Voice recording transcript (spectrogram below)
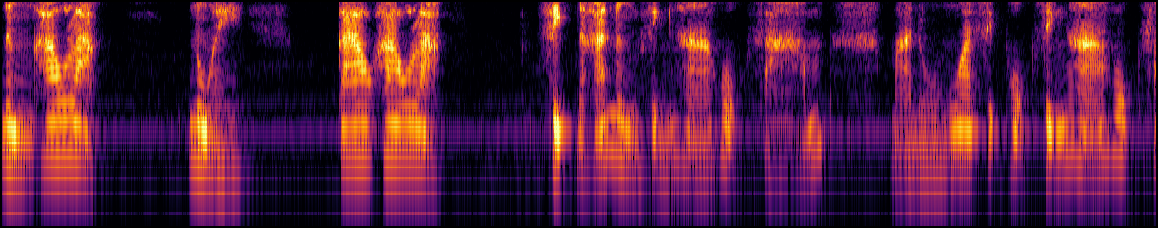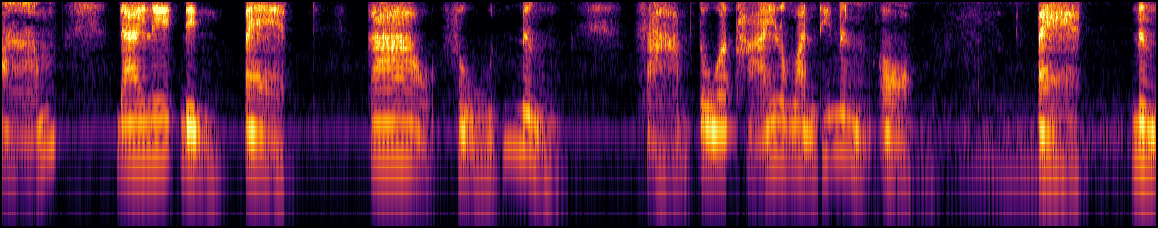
หนึ่งเข้าหลัก หน่วยเก้าเข้าหลักสิบนะคะหนึ่งสิงหาหกสามมาดูงวดสิบหกสิงหาหกสามได้เลขเด่นแปดเก้าศูนย์หนึ่งสามตัวท้ายรางวัลที่หนึ่งออกแปดหนึ่ง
